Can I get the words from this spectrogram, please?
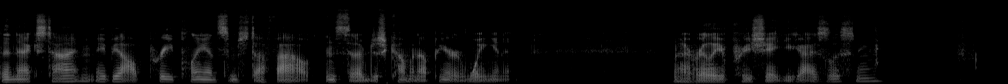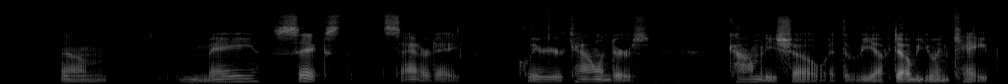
the next time. Maybe I'll pre plan some stuff out instead of just coming up here and winging it. But I really appreciate you guys listening. Um, May 6th, Saturday, clear your calendars. Comedy show at the VFW in Cape.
